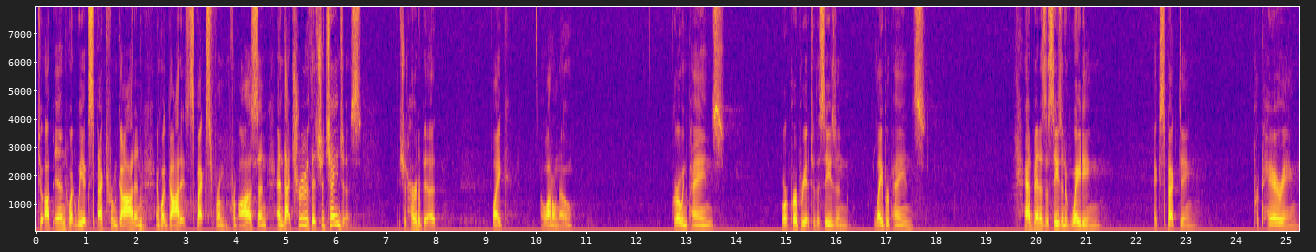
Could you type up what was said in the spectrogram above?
to upend what we expect from God and, and what God expects from, from us. And, and that truth, it should change us. It should hurt a bit. Like, oh, I don't know, growing pains, or appropriate to the season, labor pains. Advent is a season of waiting expecting, preparing,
